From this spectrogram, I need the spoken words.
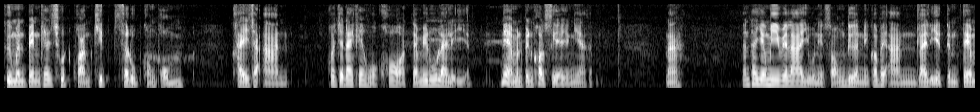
คือมันเป็นแค่ชุดความคิดสรุปของผม ใครจะอ่านก็จะได้แค่หัวข้อ แต่ไม่รู้รายละเอียด เนี่ยมันเป็นข้อเสียอย่างเงี้ยครับนะนั้นถ้ายังมีเวลาอยู่เนี่ยสองเดือนเนี่ยก็ไปอ่านรายละเอียดเต็ม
